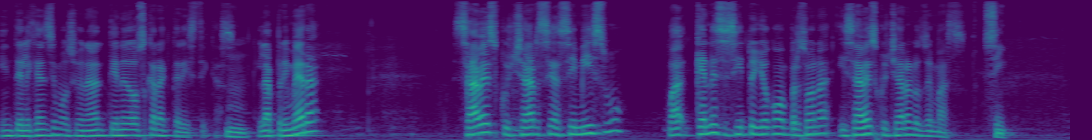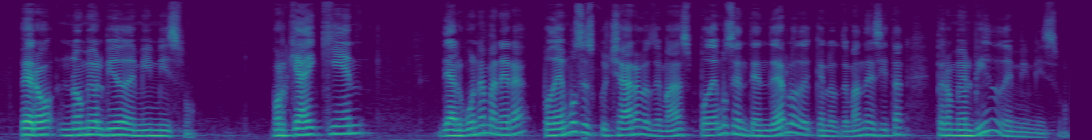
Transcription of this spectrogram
inteligencia emocional tiene dos características. Mm. La primera, sabe escucharse a sí mismo, qué necesito yo como persona y sabe escuchar a los demás. Sí. Pero no me olvido de mí mismo, porque hay quien de alguna manera podemos escuchar a los demás, podemos entender lo de que los demás necesitan, pero me olvido de mí mismo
